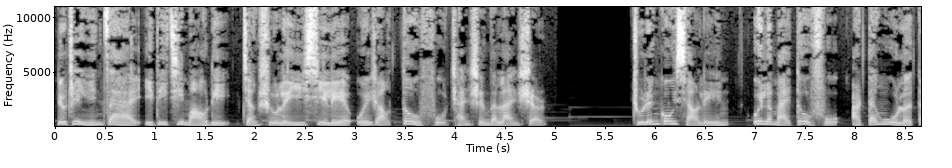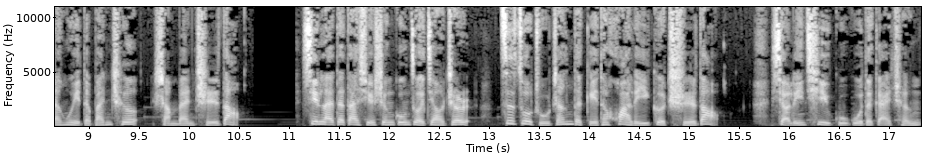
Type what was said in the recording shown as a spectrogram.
刘震云在《一地鸡毛》里讲述了一系列围绕豆腐产生的烂事儿。主人公小林为了买豆腐而耽误了单位的班车，上班迟到。新来的大学生工作较真儿，自作主张的给他画了一个迟到。小林气鼓鼓的改成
